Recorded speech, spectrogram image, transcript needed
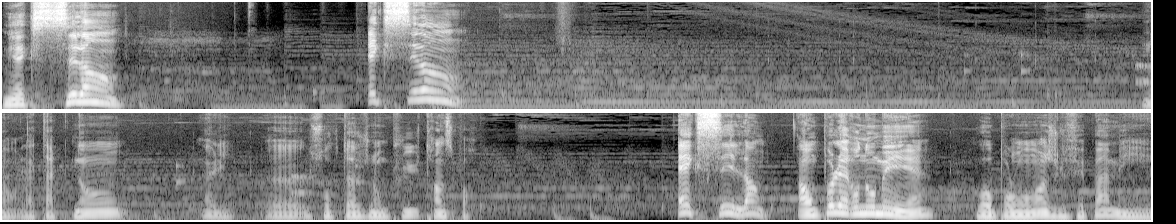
Mais excellent Excellent Non, l'attaque non. Allez, euh, sauvetage non plus, transport. Excellent ah, On peut les renommer, hein. Bon, pour le moment, je le fais pas, mais...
